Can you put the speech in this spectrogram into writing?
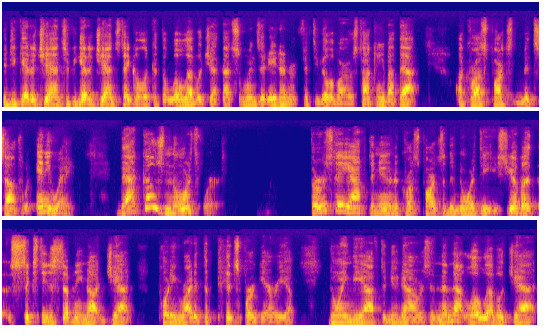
Did you get a chance? If you get a chance, take a look at the low level jet. That's the winds at 850 millibar. I was talking about that across parts of the mid south. Anyway, that goes northward. Thursday afternoon across parts of the Northeast, you have a 60 to 70 knot jet pointing right at the Pittsburgh area during the afternoon hours. And then that low level jet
